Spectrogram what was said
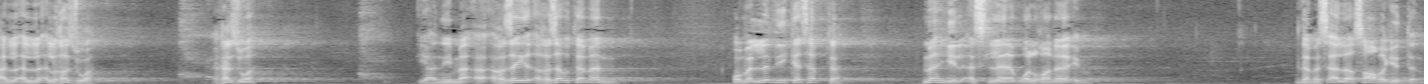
الغزوة. غزوة؟ يعني ما غزوت من؟ وما الذي كسبته ما هي الأسلاب والغنائم؟ ده مسألة صعبة جدا.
